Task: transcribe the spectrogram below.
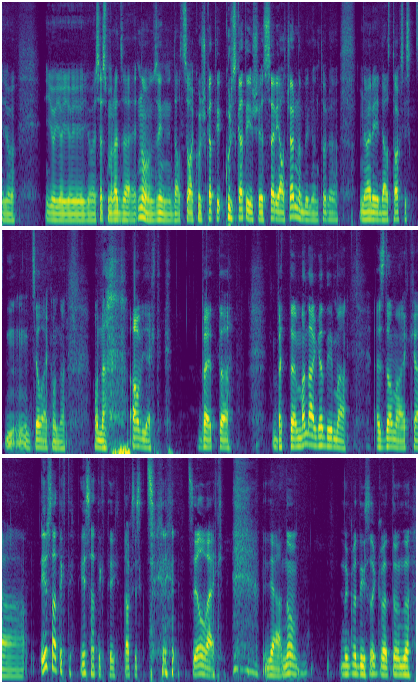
jo, jo, jo, jo, jo, jo es esmu redzējis, nu, zinu, daudz cilvēku, kurš skati, kur skatījušies seriālu Černobiļu, un tur nu, arī daudz toksisku mm, cilvēku un, un ā, objekti. Bet, bet manā gadījumā es domāju, ka ir satikti, ir satikti toksiski cilvēki. Jā, nu, nu, godīgi sakot, un, uh,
